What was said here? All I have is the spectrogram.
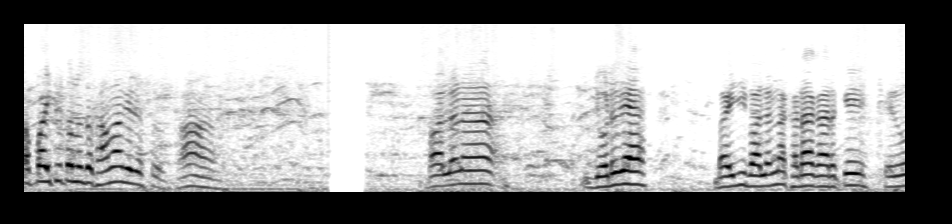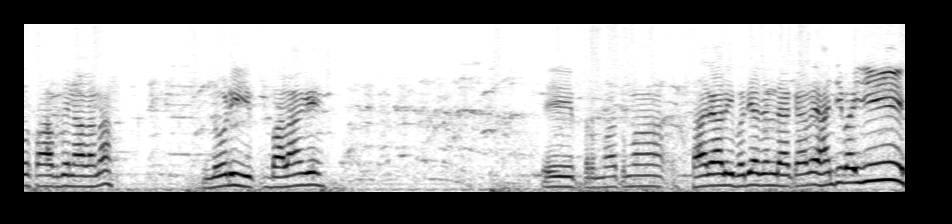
ਆਪਾਂ ਇੱਥੇ ਤੁਹਾਨੂੰ ਦਿਖਾਵਾਂਗੇ, ਦੱਸੋ। ਹਾਂ। ਬਾਲਣ ਜੁੜ ਰਿਹਾ। ਬਾਈ ਜੀ, ਬਾਲਣ ਨਾ ਖੜਾ ਕਰਕੇ ਫਿਰ ਉਹ ਹਿਸਾਬ ਦੇ ਨਾਲ ਨਾ ਲੋਹੜੀ ਬਾਲਾਂਗੇ। ਤੇ ਪ੍ਰਮਾਤਮਾ ਸਾਰਿਆਂ ਲਈ ਵਧੀਆ ਦਿਨ ਲੈ ਕੇ ਆਵੇ। ਹਾਂਜੀ ਬਾਈ ਜੀ।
